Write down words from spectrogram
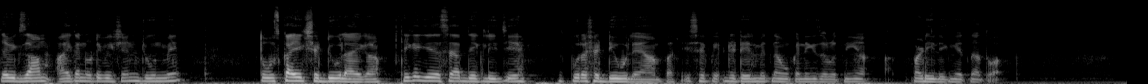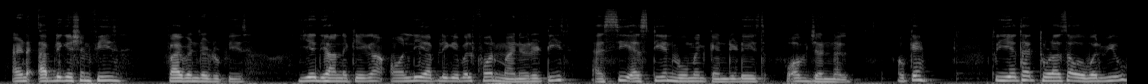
जब एग्ज़ाम आएगा नोटिफिकेशन जून में तो उसका एक शेड्यूल आएगा। ठीक है, ये जैसे आप देख लीजिए। पूरा शेड्यूल है यहाँ पर। इसे डिटेल में इतना वो करने की ज़रूरत नहीं है। पढ़ ही लेंगे इतना तो आप। And application fees five hundred rupees ये ध्यान रखिएगा only applicable for minorities S C S T and women candidates of general okay तो ये था थोड़ा सा ओवरव्यू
